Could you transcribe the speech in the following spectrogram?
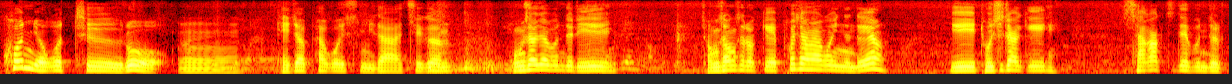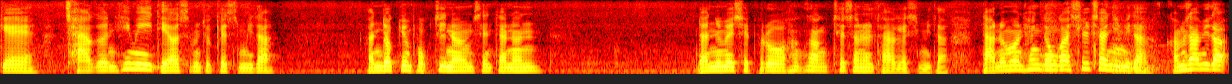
콘 요거트로 어, 대접하고 있습니다. 지금 봉사자분들이 정성스럽게 포장하고 있는데요. 이 도시락이 사각지대 분들께 작은 힘이 되었으면 좋겠습니다. 안덕균 복지나눔센터는 나눔의 셰프로 항상 최선을 다하겠습니다. 나눔은 행동과 실천입니다. 감사합니다.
